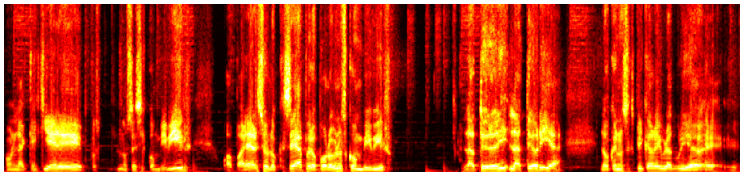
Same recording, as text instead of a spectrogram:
con la que quiere, pues no sé si convivir o aparearse o lo que sea, pero por lo menos convivir. La, teoría, la teoría lo que nos explica Ray Bradbury eh, eh,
